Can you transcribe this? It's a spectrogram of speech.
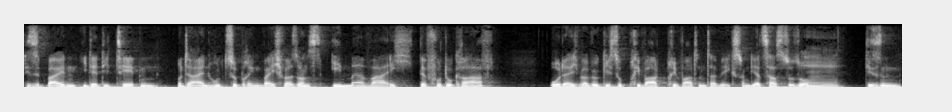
diese beiden Identitäten unter einen Hut zu bringen, weil ich war sonst immer war ich der Fotograf oder ich war wirklich so privat, privat unterwegs. Und jetzt hast du so mhm. diesen,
